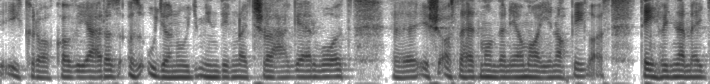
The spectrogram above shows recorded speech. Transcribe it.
ikra, a kaviár, az, az ugyanúgy mindig nagy sláger volt, és azt lehet mondani a mai napig az. Tény, hogy nem egy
